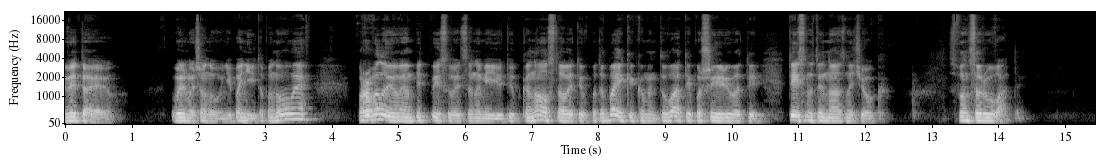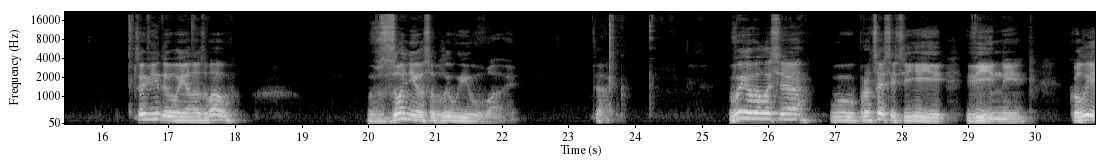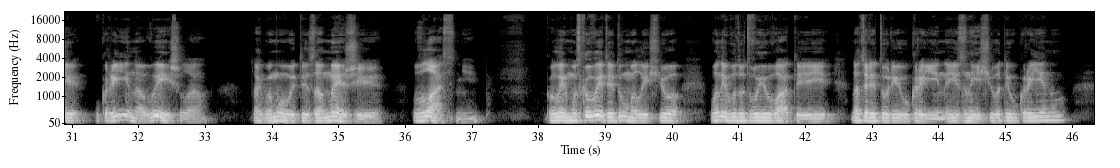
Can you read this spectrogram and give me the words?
Вітаю, вельми шановні пані та панове. Пропоную вам підписуватися на мій YouTube канал, ставити вподобайки, коментувати, поширювати, тиснути на значок, спонсорувати. Це відео я назвав в зоні особливої уваги. Так. Виявилося у процесі цієї війни, коли Україна вийшла, так би мовити, за межі власні, коли московити думали, що вони будуть воювати і на території України і знищувати Україну,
